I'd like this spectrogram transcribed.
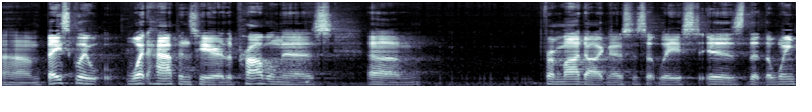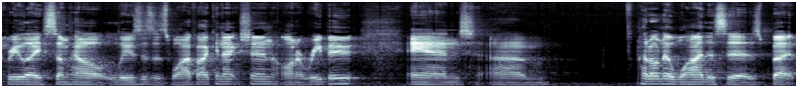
Um, basically, what happens here, the problem is, um, from my diagnosis at least, is that the Wink relay somehow loses its Wi-Fi connection on a reboot. And um, I don't know why this is, but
